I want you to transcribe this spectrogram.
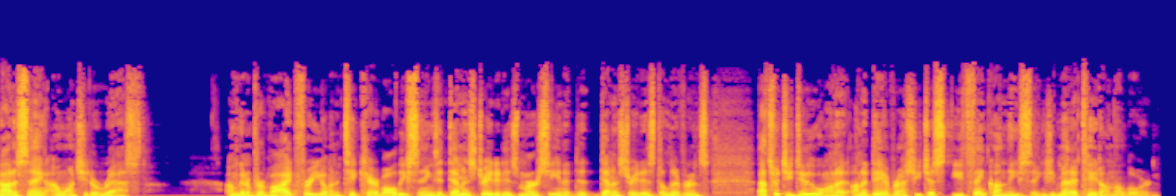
God is saying, I want you to rest. I'm going to provide for you. I'm going to take care of all these things. It demonstrated his mercy and it de- demonstrated his deliverance. That's what you do on a, on a day of rest. You just, you think on these things. You meditate on the Lord.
